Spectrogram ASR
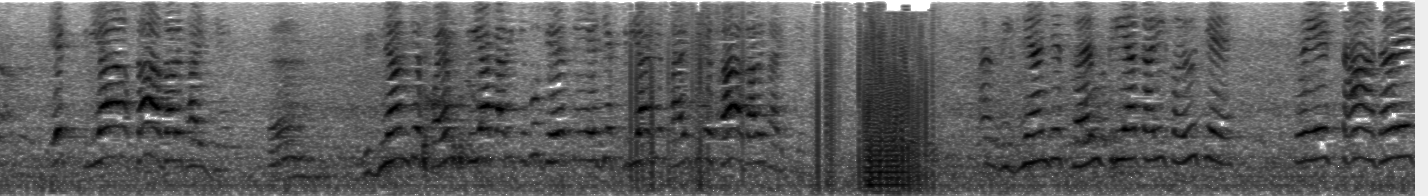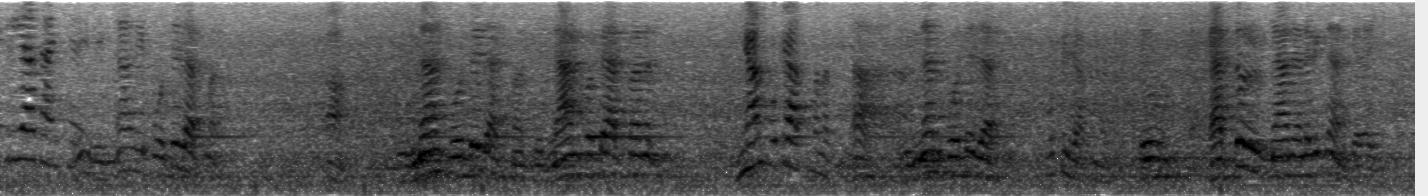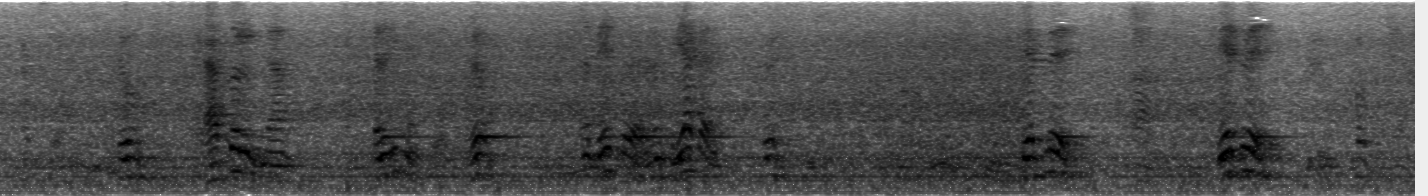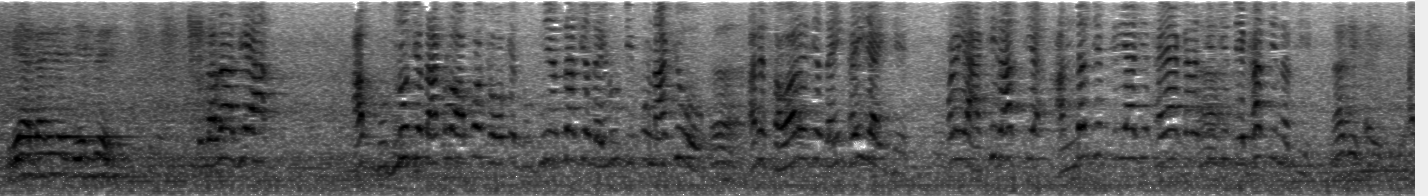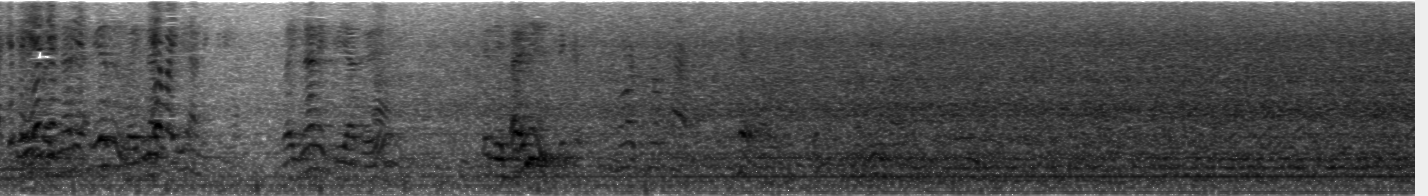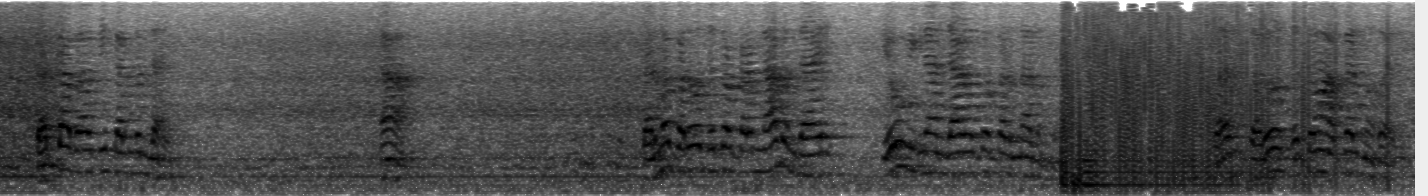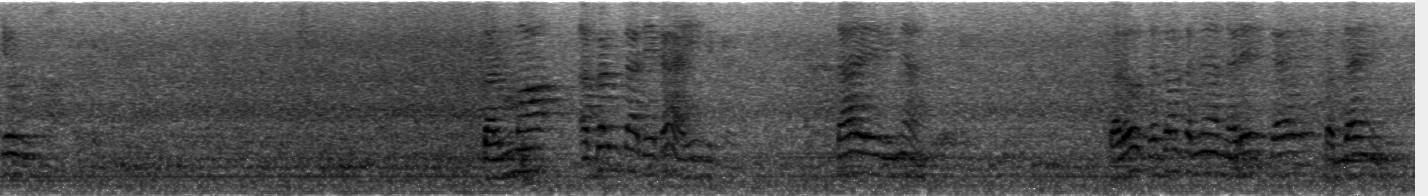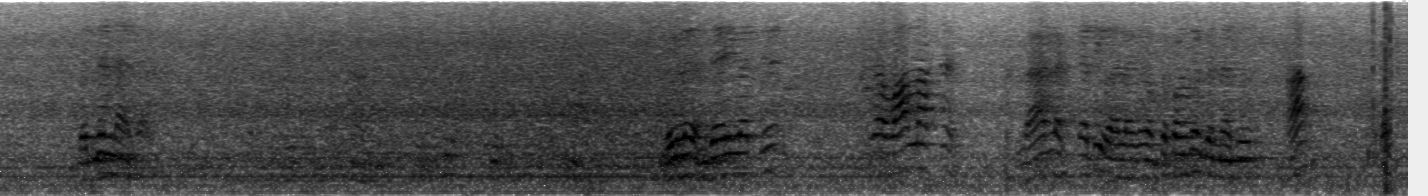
એ ક્રિયા શા આધારે થાય છે? હે? વિજ્ઞાન જે સ્વયં ક્રિયાકારી કીધું છે તે જે ક્રિયા જે થાય છે એ શા આધારે થાય છે? આ વિજ્ઞાન જે સ્વયં ક્રિયાકારી કહ્યું છે તો એ શા આધારે ક્રિયા થાય છે? વિજ્ઞાન એ પોતે જ આત્મા છે. વિજ્ઞાન પોતે જ આત્મા છે. જ્ઞાન પોતે આત્મા નથી. જ્ઞાન પોતે આત્મા નથી. હા વિજ્ઞાન પોતે જ આત્મા પોતે જ આત્મા. જ્ઞાન એને વિજ્ઞાન કહેવાય એવું absolute જ્ઞાન એને વિજ્ઞાન એને ક્રિયાકારી. ચેતવે હા. ચેતવે બરોબર. ક્રિયાકારી ને ચેતવે તો દાદા જે આ આપ દૂધનો જે દાખલો આપો છો કે દૂધની અંદર જે દહીંનું ટીપું નાખ્યું અને સવારે જે દહીં થઈ જાય છે પણ એ આખી રાત જે અંદર જે ક્રિયા જે થયા કરે છે જે દેખાતી નથી. ના દેખાય. એટલે એ જે વૈજ્ઞાનિક ક્રિયા વૈજ્ઞાનિક ક્રિયા. વૈજ્ઞાનિક ક્રિયા. વૈજ્ઞાનિક ક્રિયા છે. એ દેખાય ને કરતા ભાવથી કર્મ બંધાય. હા. કર્મ કરો છો તો કર્મ ના બંધાય, એવું વિજ્ઞાન જાણો તો કર્મ ના બંધાય. કર્મ કરો છો તો અકર્મ હોય, કેવું? કર્મ અકર્મતા દેખાય તારે વિજ્ઞાન. કરો છતાં તમને નડે બંધાય નહીં. બંધન ના થાય. અંધારી વાત છે? વાર લાગશે. વાર લાગતી વાર લાગે? આમ તો કોણ કરી નાખો. હા?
